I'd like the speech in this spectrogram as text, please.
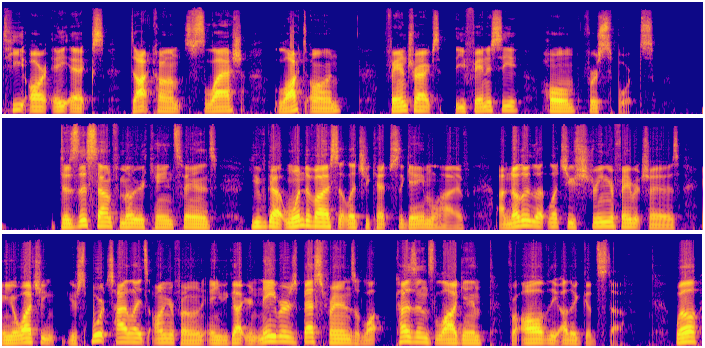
T R A X dot com slash locked on. Fantrax, the fantasy home for sports. Does this sound familiar, Canes fans? You've got one device that lets you catch the game live, another that lets you stream your favorite shows, and you're watching your sports highlights on your phone, and you've got your neighbors, best friends, cousins log in for all of the other good stuff. Well,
